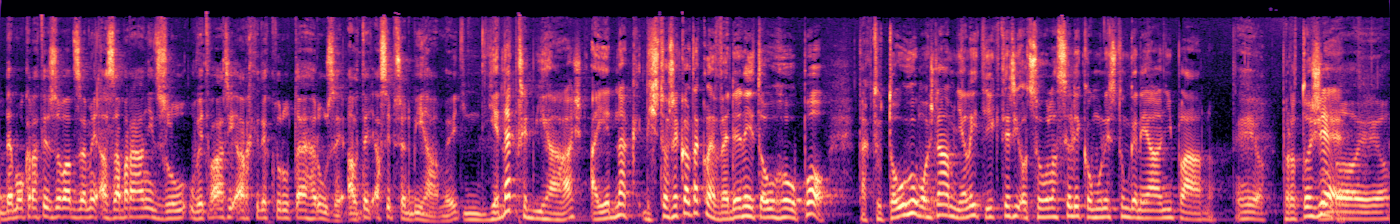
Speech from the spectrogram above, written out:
demokratizovat zemi a zabránit zlu vytváří architekturu té hruzy. Ale teď asi předbíhám, viď? Jednak předbíháš a jednak, když to řekl takhle vedený touhou po, tak tu touhu možná měli ti, kteří odsouhlasili komunistům geniální plán. Jo. Protože, no, jo.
